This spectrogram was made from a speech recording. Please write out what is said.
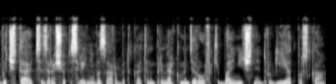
вычитаются из расчета среднего заработка. Это, например, командировки, больничные, другие отпуска,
